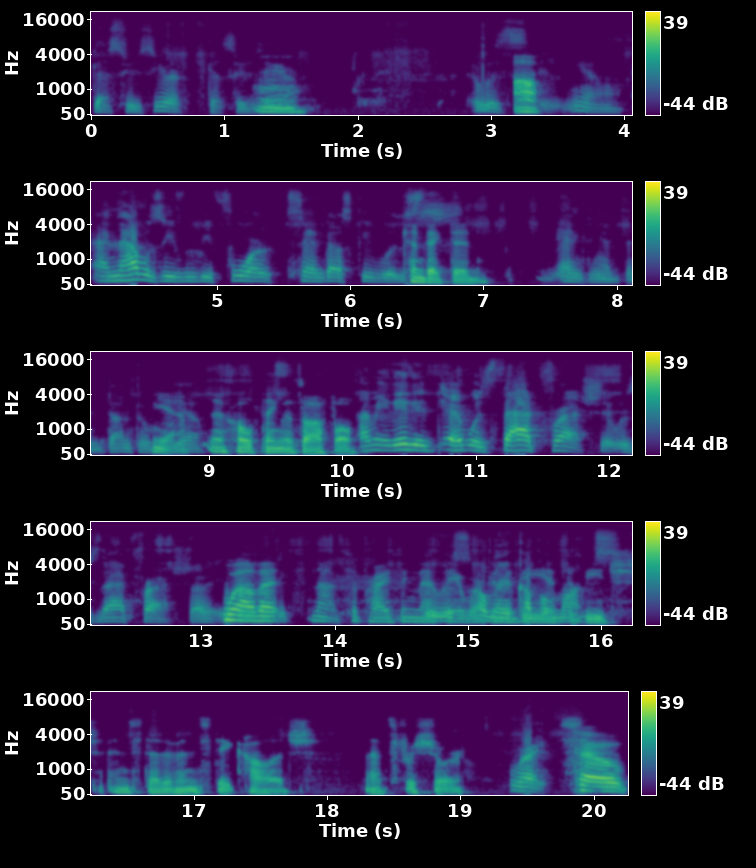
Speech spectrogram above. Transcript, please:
guess who's here? Guess who's mm. here? It was, oh. you know, and that was even before Sandusky was convicted. Anything had been done to him. Yeah, yeah. the whole thing was awful. I mean, it it, it was that fresh. It was that fresh. I well, it, that's not surprising that they were going to be at months. the beach instead of in State College. That's for sure. Right. So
